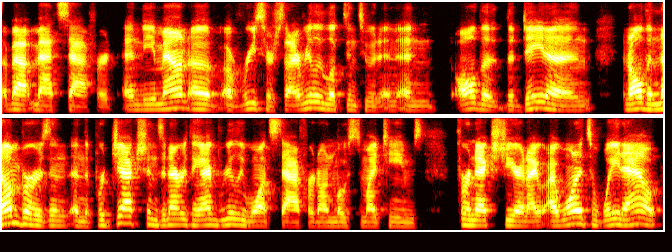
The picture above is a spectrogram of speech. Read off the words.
about Matt Stafford and the amount of, of research that I really looked into it and, and all the the data and and all the numbers and, and the projections and everything. I really want Stafford on most of my teams for next year. And I, I wanted to wait out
